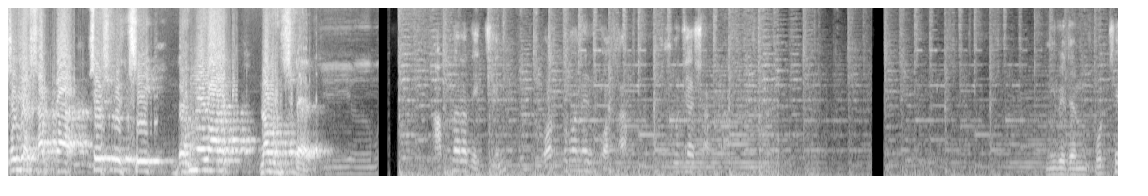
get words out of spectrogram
সোজা সাপটা শেষ করছি। ধন্যবাদ, নমস্কার। আপনারা দেখছেন বর্তমানের কথা, সোজা সাপটা। নিবেদন করছে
